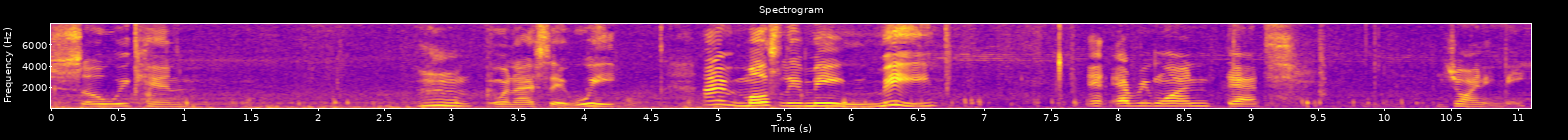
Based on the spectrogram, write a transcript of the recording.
so we can, when I say we, I mostly mean me and everyone that's joining me.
